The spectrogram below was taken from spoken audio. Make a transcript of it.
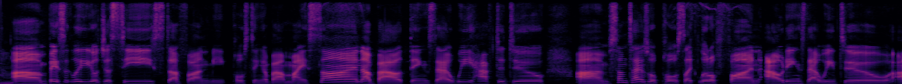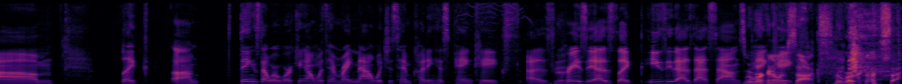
Mm-hmm. Um, basically, you'll just see stuff on me posting about my son, about things that we have to do. Um, sometimes we'll post like little fun outings that we do, um, like um, things that we're working on with him right now, which is him cutting his pancakes. As Yeah. crazy as like easy as that sounds, we're working on socks. We're working on socks.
